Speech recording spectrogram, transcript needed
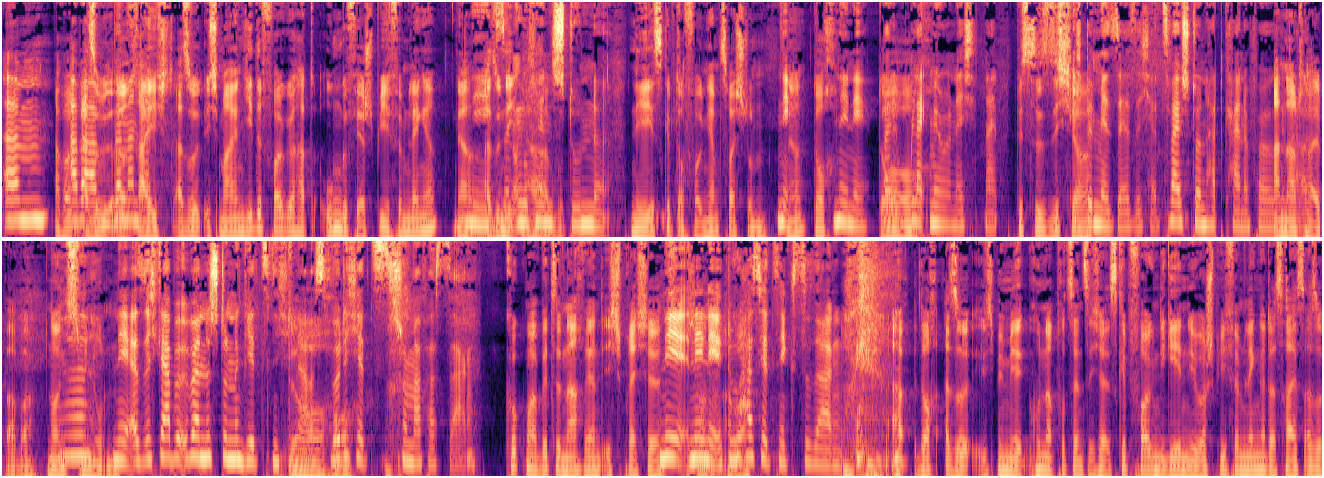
Ähm, aber, aber also äh, reicht. Also ich meine, jede Folge hat ungefähr Spielfilmlänge. Ja? Nee, also sind nee, ungefähr ja, eine gut. Stunde. Nee, es gibt auch Folgen, die haben zwei Stunden. Nee. Ja? Doch. Nee, nee, bei Doch. Black Mirror nicht. Nein, Bist du sicher? ich bin mir sehr sicher. Zwei Stunden hat keine Folge. Anderthalb aber. 90 gedauert. Minuten. Nee, also ich glaube, über eine Stunde geht's nicht hinaus. Würde ich jetzt schon mal fast sagen. Guck mal bitte nach, während ich spreche. Nee, nee, Schon, nee, du aber- hast jetzt nichts zu sagen. Ah, doch, also ich bin mir 100% sicher. Es gibt Folgen, die gehen über Spielfilmlänge. Das heißt also,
